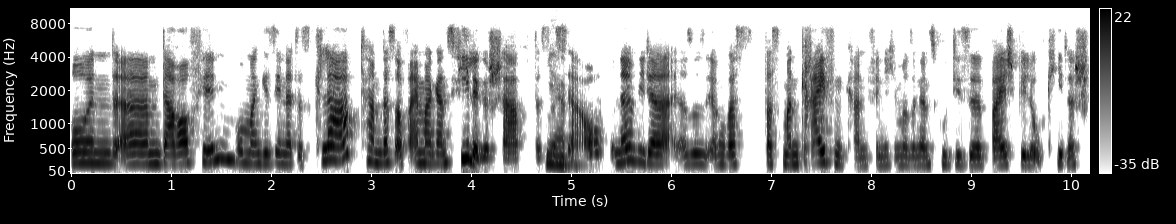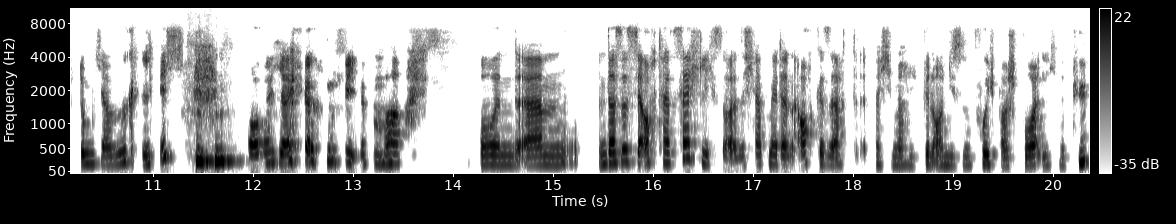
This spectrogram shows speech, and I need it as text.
Und ähm, daraufhin, wo man gesehen hat, es klappt, haben das auf einmal ganz viele geschafft. Das ja. ist ja auch ne, wieder also irgendwas, was man greifen kann, finde ich immer so ganz gut. Diese Beispiele, okay, das stimmt ja wirklich. brauche ich ja irgendwie immer. Und, ähm, das ist ja auch tatsächlich so. Also ich habe mir dann auch gesagt, ich bin auch nicht so ein furchtbar sportlicher Typ.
